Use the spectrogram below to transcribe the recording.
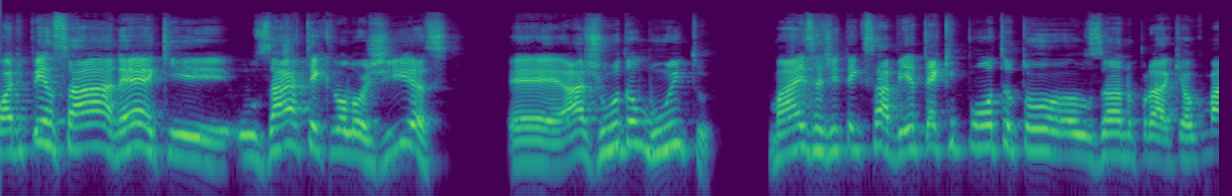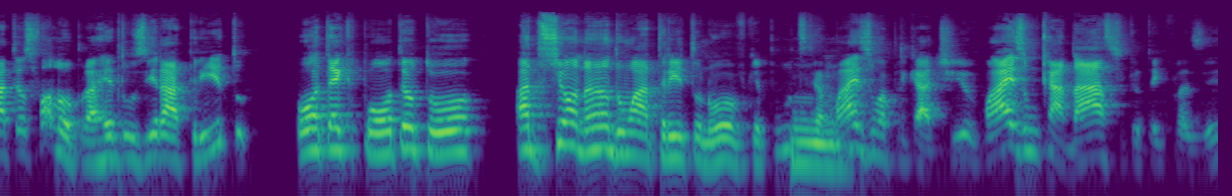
pode pensar né, que usar tecnologias é, ajudam muito, mas a gente tem que saber até que ponto eu estou usando para, que é o que o Matheus falou, para reduzir atrito, ou até que ponto eu estou adicionando um atrito novo, porque, putz, hum. é mais um aplicativo, mais um cadastro que eu tenho que fazer.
